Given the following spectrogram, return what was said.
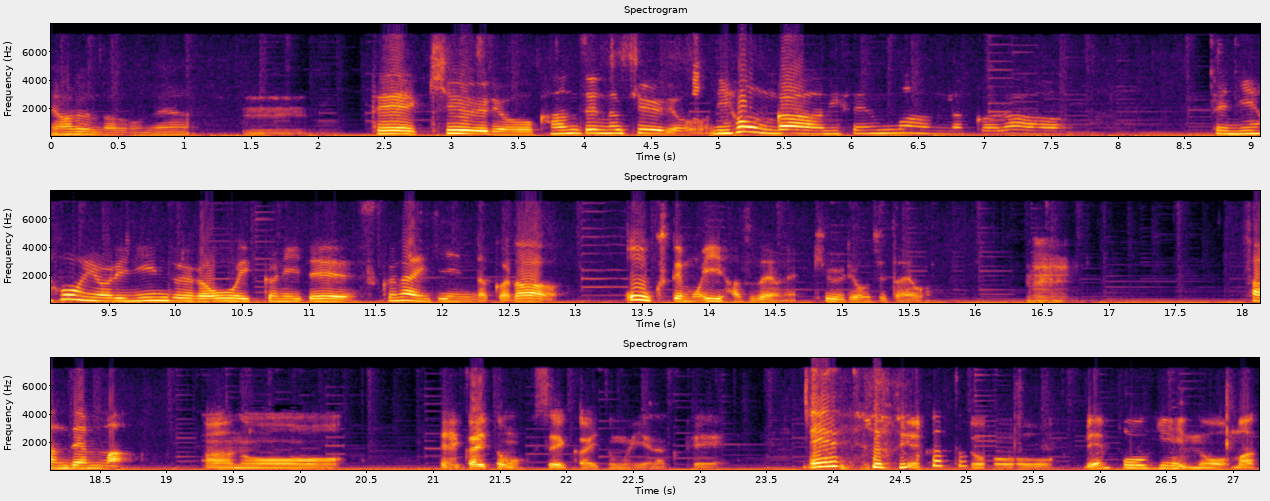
あるんだろうね。うん。で、給料、肝心の給料。日本が2000万だから、で、日本より人数が多い国で少ない議員だから、多くてもいいはずだよね、給料自体は。うん。3000万。あのー正解とも不正解とも言えなくて、え？どういうことえっと、連邦議員の、まあ、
